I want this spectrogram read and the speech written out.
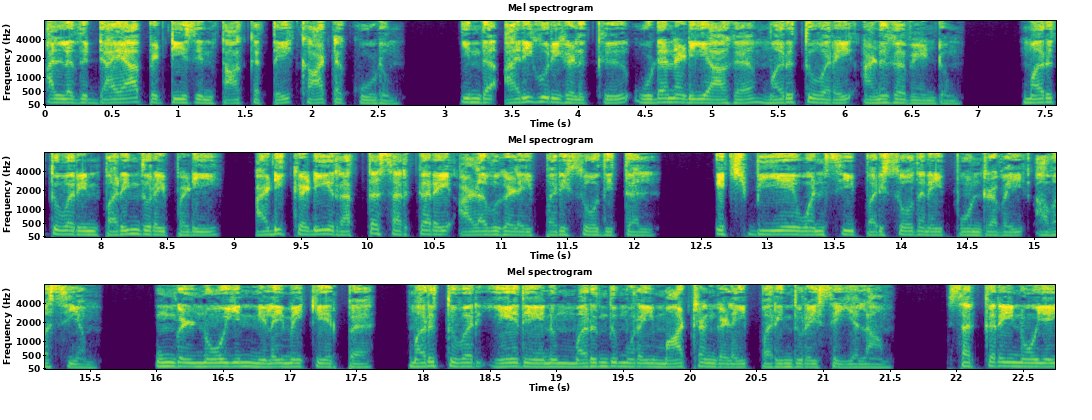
அல்லது டயாபெட்டீஸின் தாக்கத்தை காட்டக்கூடும். இந்த அறிகுறிகளுக்கு உடனடியாக மருத்துவரை அணுக வேண்டும். மருத்துவரின் பரிந்துரைப்படி அடிக்கடி இரத்த சர்க்கரை அளவுகளை பரிசோதித்தல் HbA1c பரிசோதனை போன்றவை அவசியம். உங்கள் நோயின் நிலைமைக்கேற்ப மருத்துவர் ஏதேனும் மருந்துமுறை மாற்றங்களை பரிந்துரை செய்யலாம். சர்க்கரை நோயை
